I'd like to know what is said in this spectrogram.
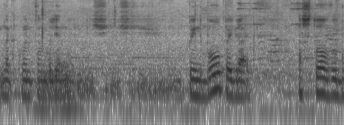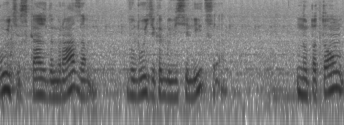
на какой-нибудь там, блин, пейнтбол поиграть. Что вы будете с каждым разом, вы будете как бы веселиться, но потом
